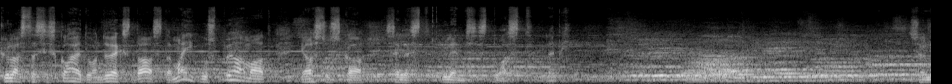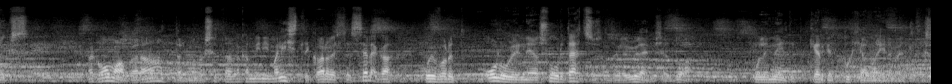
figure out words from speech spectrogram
külastas siis kahe tuhande üheksanda aasta maikuus pühamaad ja astus ka sellest ülemisest toast läbi. See on üks väga omapärane altar, ma peaks ütlema väga minimalistlik, arvestades sellega, kuivõrd oluline ja suur tähtsus on sellel ülemisel toal. mulle meeldib, kergelt põhjamaine, ma ütleks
